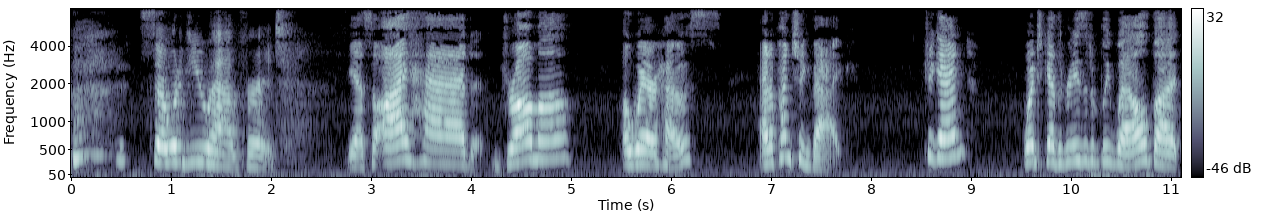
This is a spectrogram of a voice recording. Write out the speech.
so, what did you have for it? Yeah, so I had drama, a warehouse, and a punching bag. Which again, went together reasonably well, but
